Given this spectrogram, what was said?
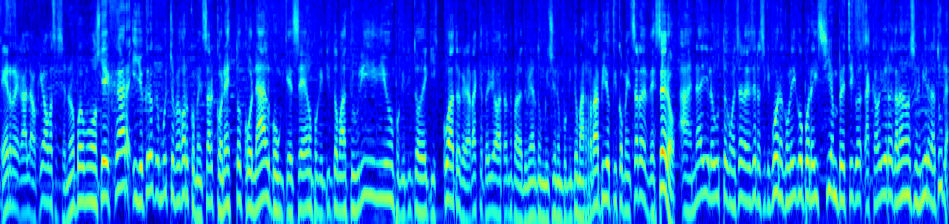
es regalado, ¿qué vamos a hacer? No podemos quejar y yo creo que mucho mejor comenzar con esto, con algo, aunque sea un poquitito más de Uridium, un poquitito de X4, que la verdad es que todavía para terminar tu misión un poquito más rápido que comenzar desde cero. A nadie le gusta comenzar desde cero, así que bueno, como digo por ahí siempre, chicos, acabo de regalarnos el mira la tula.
